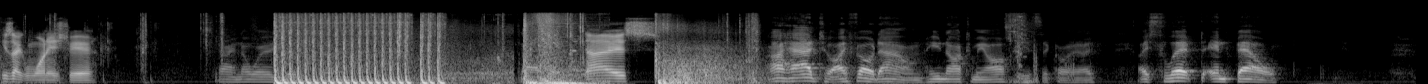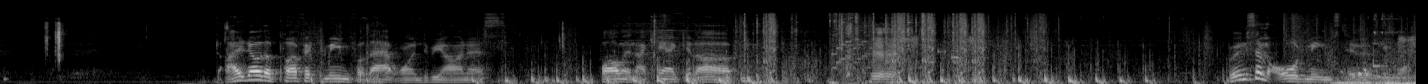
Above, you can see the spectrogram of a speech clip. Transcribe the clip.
He's like one HP. Yeah, I know where. Nah, Nice. I had to. I fell down. He knocked me off, basically. I, I slipped and fell. I know the perfect meme for that one, to be honest. Falling, I can't get up. Bring some old memes too, if you want,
